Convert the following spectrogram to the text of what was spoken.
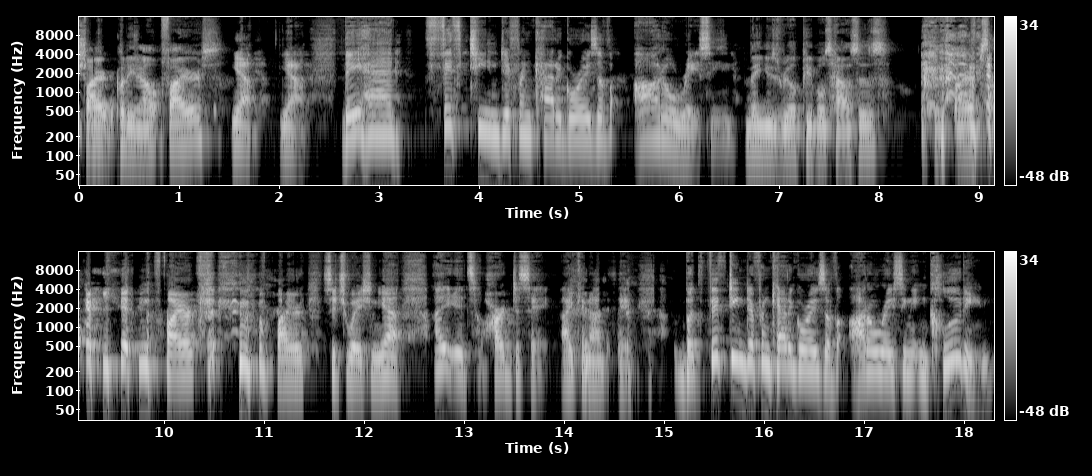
fire, putting out fires. yeah yeah. They had 15 different categories of auto racing. And they use real people's houses for the fires. in the fire in the fire situation yeah. I, it's hard to say. I cannot say. But 15 different categories of auto racing including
